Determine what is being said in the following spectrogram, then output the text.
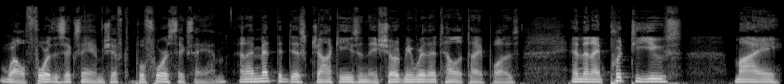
Well, for the 6 a.m. shift, before 6 a.m. And I met the disc jockeys, and they showed me where the teletype was. And then I put to use my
